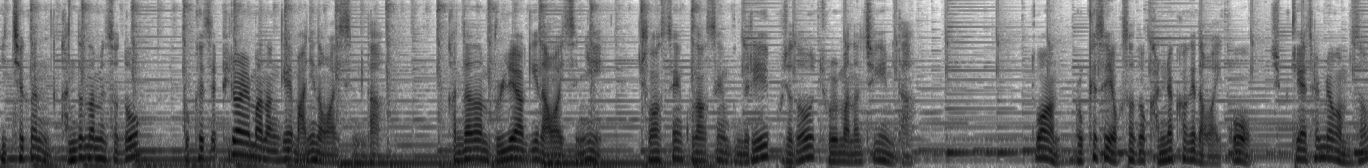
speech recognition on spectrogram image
이 책은 간단하면서도 로켓에 필요할 만한 게 많이 나와 있습니다. 간단한 물리학이 나와 있으니 중학생, 고등학생 분들이 보셔도 좋을 만한 책입니다. 또한 로켓의 역사도 간략하게 나와 있고 쉽게 설명하면서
